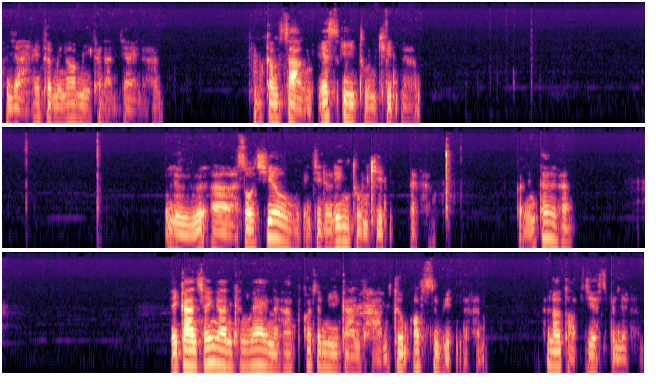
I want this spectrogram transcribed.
ขยายให้ Terminal มีขนาดใหญ่นะครับ พิมพ์คำสั่ง se toolkit นะครับ หรืออ Social Engineering Toolkit นะครับกด Enter ครับ ในการใช้งานครั้งแรกนะครับ ก็จะมีการถาม Term of Service นะครับ ให้เราตอบ Yes ไปเลยครับ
